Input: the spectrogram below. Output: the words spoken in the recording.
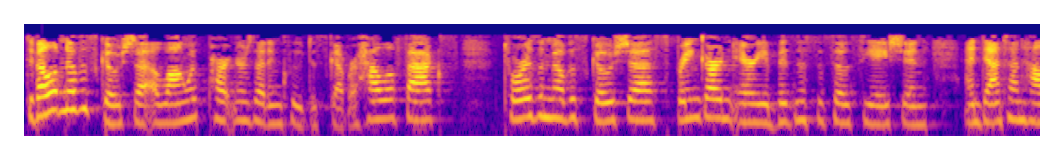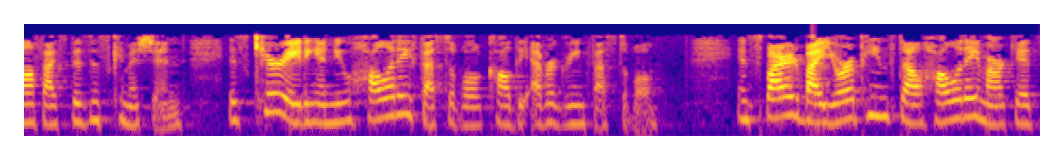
Develop Nova Scotia, along with partners that include Discover Halifax, Tourism Nova Scotia, Spring Garden Area Business Association, and Downtown Halifax Business Commission, is curating a new holiday festival called the Evergreen Festival. Inspired by European style holiday markets,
